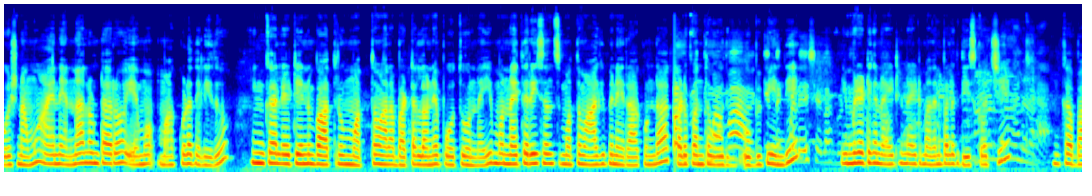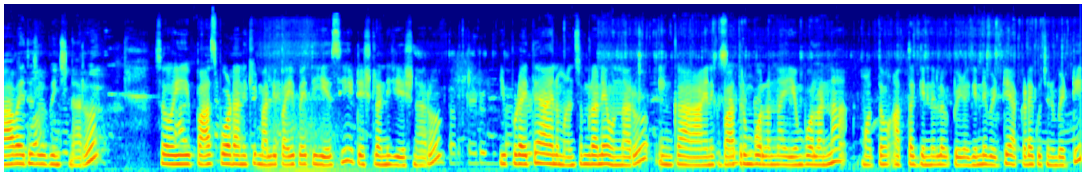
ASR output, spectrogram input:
పోసినాము. ఆయన ఎన్నాళ్ళు ఉంటారో ఏమో మాకు కూడా తెలియదు ఇంకా లెటిన్ బాత్రూమ్ మొత్తం అలా బట్టల్లోనే పోతూ ఉన్నాయి. మొన్న అయితే రీసన్స్ మొత్తం ఆగిపోయినాయి. రాకుండా కడుపు అంతా ఉబ్బిపోయింది ఇమ్మీడియట్గా నైట్కి నైట్ మదనపల్లికి తీసుకొచ్చి ఇంకా బావ అయితే చూపించినారు. సో ఈ పాస్ పోవడానికి మళ్ళీ పైప్ అయితే వేసి టెస్టులన్నీ చేసినారు. ఇప్పుడైతే ఆయన మంచంలోనే ఉన్నారు. ఇంకా ఆయనకి బాత్రూమ్ పోలన్నా ఏం పోలన్నా మొత్తం అత్త గిన్నెలో పె- గిన్నె పెట్టి అక్కడే కూర్చొనిపెట్టి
